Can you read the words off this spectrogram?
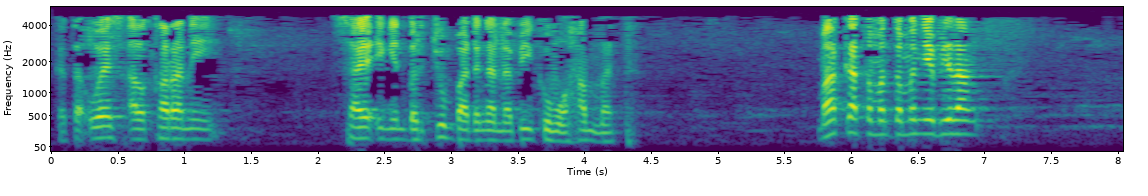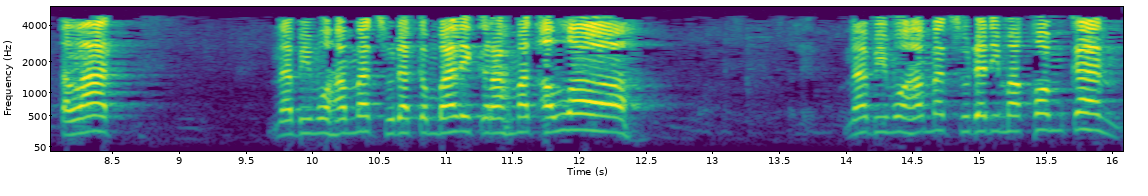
Kata Uwais Al-Qarani, saya ingin berjumpa dengan Nabiku Muhammad. Maka teman-temannya bilang, telat. Nabi Muhammad sudah kembali ke rahmat Allah. Nabi Muhammad sudah dimakomkan.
